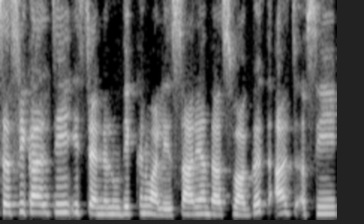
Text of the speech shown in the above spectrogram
ਸਤਿ ਸ਼੍ਰੀ ਅਕਾਲ ਜੀ, ਇਸ ਚੈਨਲ ਨੂੰ ਦੇਖਣ ਵਾਲੇ ਸਾਰਿਆਂ ਦਾ ਸਵਾਗਤ। ਅੱਜ ਅਸੀਂ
